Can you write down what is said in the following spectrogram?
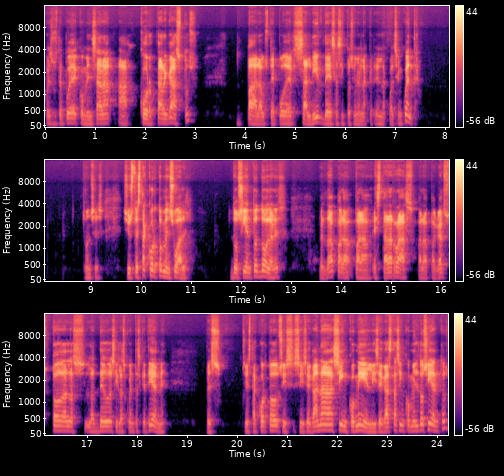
pues usted puede comenzar a, cortar gastos para usted poder salir de esa situación en la, en la cual se encuentra. Entonces, si usted está corto mensual, 200 dólares, ¿verdad? Para, para estar a ras, para pagar todas las, deudas y las cuentas que tiene, pues si está corto, si, si se gana 5 mil y se gasta 5 mil 200,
